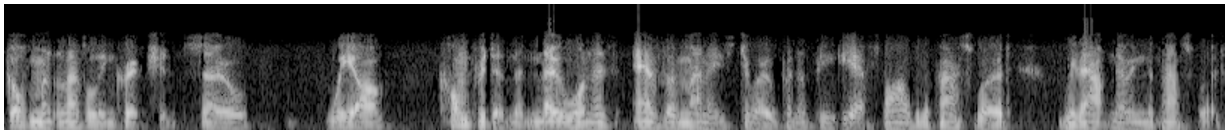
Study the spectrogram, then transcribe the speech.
government level encryption. So we are confident that no one has ever managed to open a PDF file with a password without knowing the password.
